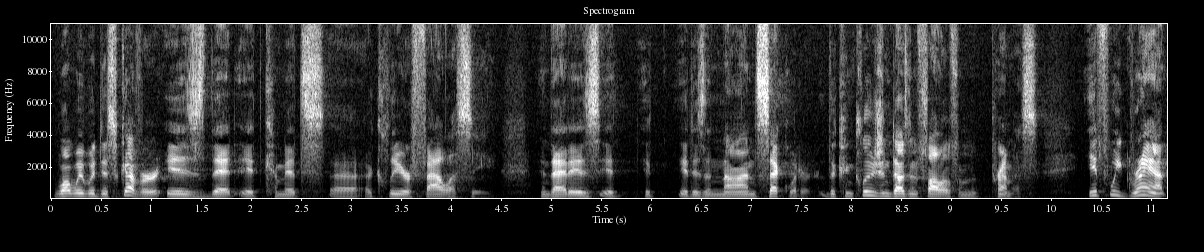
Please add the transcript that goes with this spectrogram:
what we would discover is that it commits uh, a clear fallacy, and that is it it is a non sequitur. The conclusion doesn't follow from the premise. If we grant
